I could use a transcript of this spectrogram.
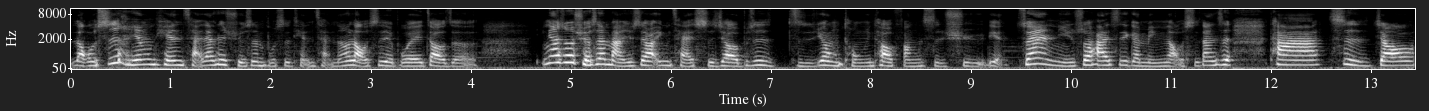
老师很像天才，但是学生不是天才，然后老师也不会照着。应该说，学生本来就是要因材施教，而不是只用同一套方式去练。虽然你说他是一个名老师，但是他是教，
